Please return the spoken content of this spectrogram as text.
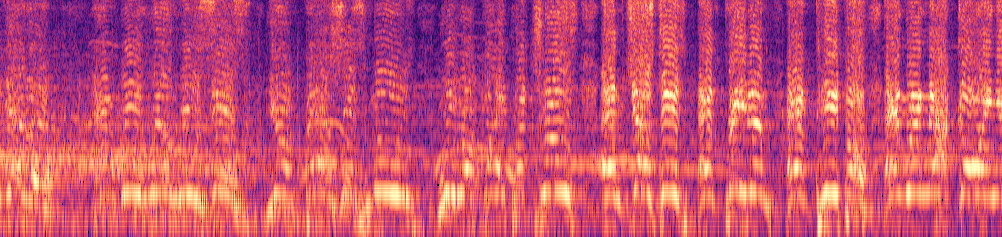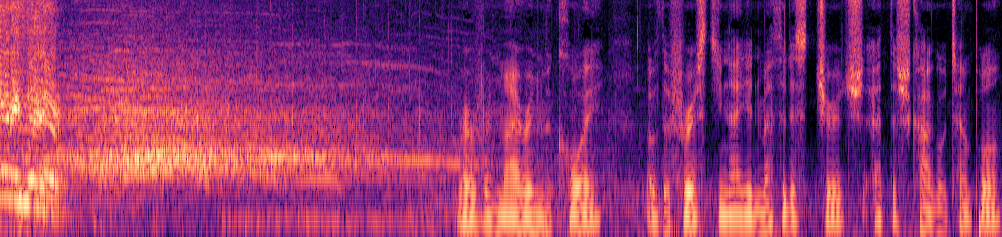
together. And we will resist your fascist moves. We will fight for truth and justice and freedom and people. And we're not going anywhere. Reverend Myron McCoy of the First United Methodist Church at the Chicago Temple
